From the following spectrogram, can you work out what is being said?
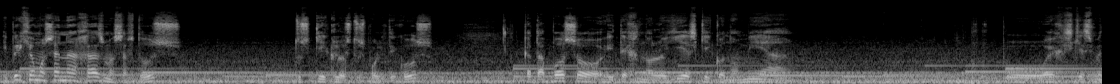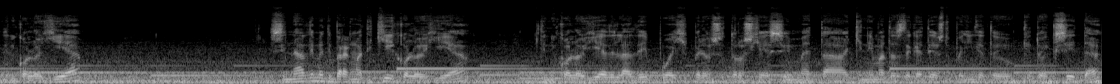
Υπήρχε όμως ένα χάσμα σε αυτούς, τους κύκλους τους πολιτικούς, κατά πόσο οι τεχνολογίες και η οικονομία που έχει σχέση με την οικολογία συνάδει με την πραγματική οικολογία την οικολογία δηλαδή που έχει περισσότερο σχέση με τα κινήματα της δεκαετίας του 50 και του 60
